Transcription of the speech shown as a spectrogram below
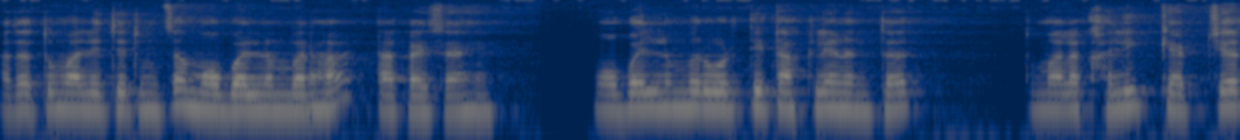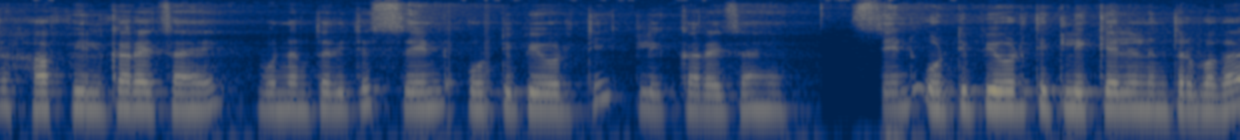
आता तुम्हाला इथे तुमचा मोबाईल नंबर हा टाकायचा आहे. मोबाईल नंबरवरती टाकल्यानंतर तुम्हाला खाली कॅप्चर हा फिल करायचा आहे व नंतर इथे सेंड ओ टी पीवरती क्लिक करायचं आहे. सेंड ओ टी पीवरती क्लिक केल्यानंतर बघा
